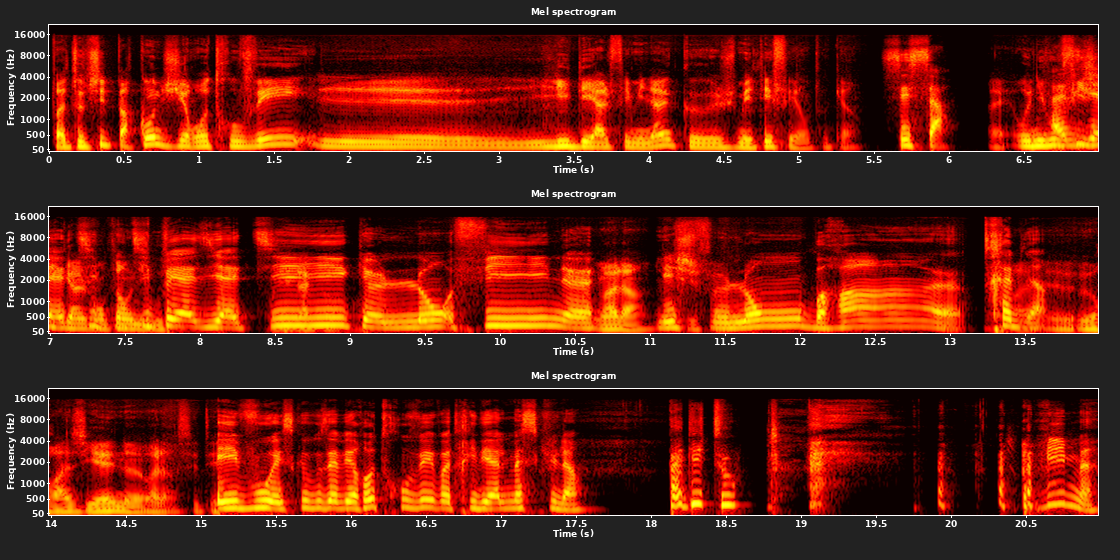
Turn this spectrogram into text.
pas tout de suite. Par contre, j'ai retrouvé l'idéal féminin que je m'étais fait, en tout cas. C'est ça. Au niveau physique, hein, Asiatique, niveau physique. asiatique, Oui, long, fine, euh, Voilà. les cheveux longs, bruns, euh, très bien. Euh, eurasienne, voilà. C'était. Et vous, est-ce que vous avez retrouvé votre idéal masculin? Pas du tout. Bim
